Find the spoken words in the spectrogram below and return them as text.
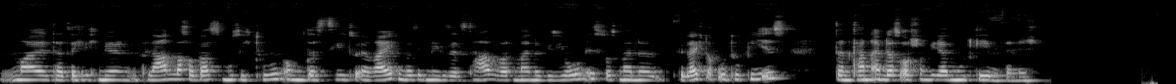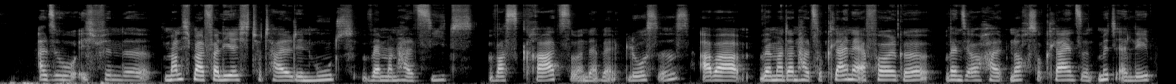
mal tatsächlich mir einen Plan mache, was muss ich tun, um das Ziel zu erreichen, was ich mir gesetzt habe, was meine Vision ist, was meine vielleicht auch Utopie ist, dann kann einem das auch schon wieder Mut geben, finde ich. Also ich finde, manchmal verliere ich total den Mut, wenn man halt sieht, was gerade so in der Welt los ist. Aber wenn man dann halt so kleine Erfolge, wenn sie auch halt noch so klein sind, miterlebt,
